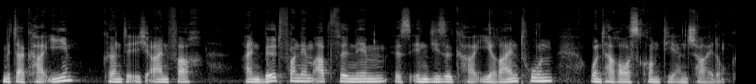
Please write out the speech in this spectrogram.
Mit der KI könnte ich einfach ein Bild von dem Apfel nehmen, es in diese KI reintun und heraus kommt die Entscheidung.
